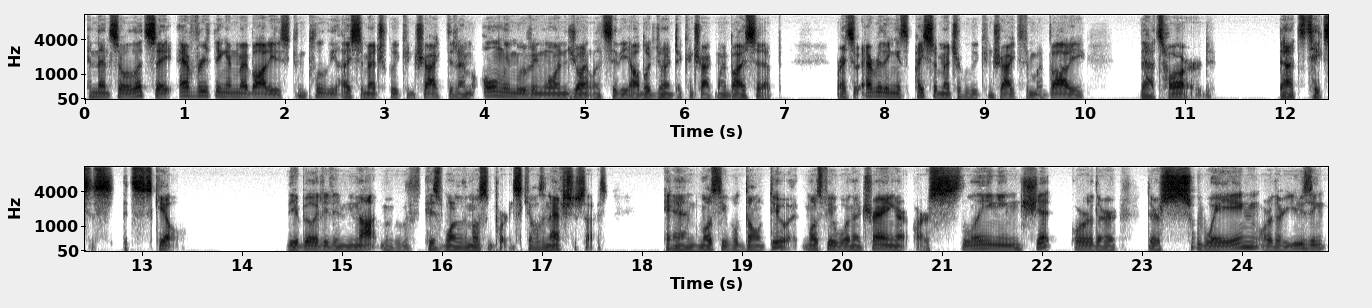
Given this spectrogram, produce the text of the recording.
And then so let's say everything in my body is completely isometrically contracted. I'm only moving one joint, let's say the elbow joint to contract my bicep. Right. So everything is isometrically contracted in my body. That's hard. That takes a, it's skill the ability to not move is one of the most important skills in exercise. And most people don't do it. Most people, when they're training, are, are slinging shit or they're they're swaying or they're using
